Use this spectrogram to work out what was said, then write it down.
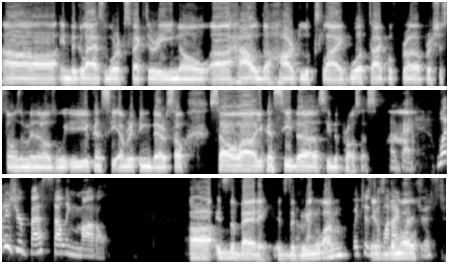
uh, in the glass works factory? You know uh, how the heart looks like, what type of pre- precious stones and minerals. We, you can see everything there. So so uh, you can see the see the process. Okay. What is your best selling model? Uh, it's the Vedic. It's the Okay. green one. which is It's the one the I most- purchased.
